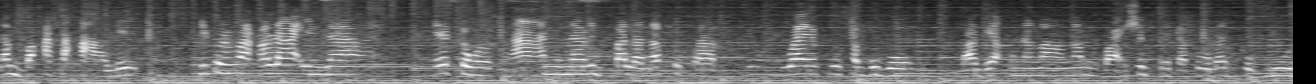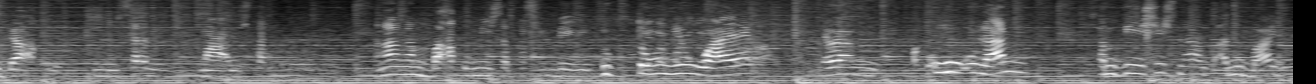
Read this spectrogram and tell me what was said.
nagbaka sakali. Hindi ko makalain na eto, na ano na rin pala natupad. Yung wire po sa bubong, lagi ako nangangamba. Eh, Siyempre katulad ko, byuda ako. Minsan, maalis ako. Nangangamba ako minsan pa sa may dugtong yung wire. Um, pag umuulan, isang bisis na ano ba yun,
